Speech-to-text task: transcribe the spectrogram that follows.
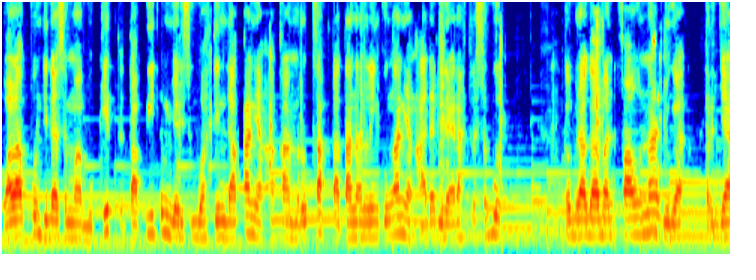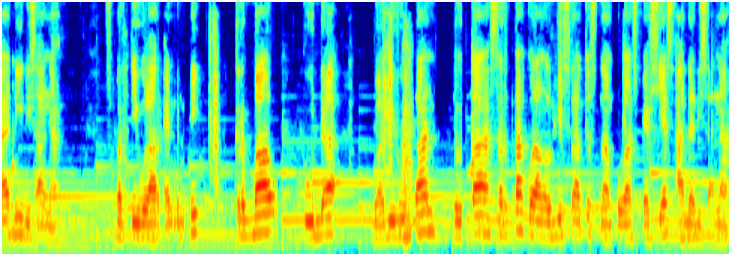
Walaupun tidak semua bukit, tetapi itu menjadi sebuah tindakan yang akan merusak tatanan lingkungan yang ada di daerah tersebut. Keberagaman fauna juga terjadi di sana, seperti ular endemik, kerbau, kuda, babi hutan, duta, serta kurang lebih 160-an spesies ada di sana.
